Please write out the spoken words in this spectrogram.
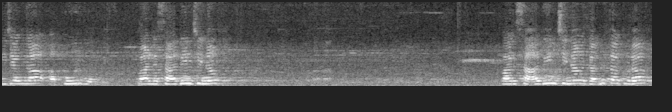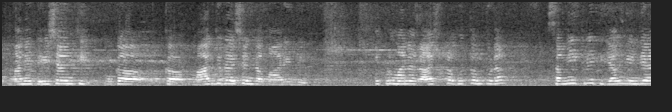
నిజంగా అపూర్వం వాళ్ళు సాధించిన వారు సాధించిన ఘనత కూడా మన దేశానికి ఒక ఒక మార్గదర్శనంగా మారింది. ఇప్పుడు మన రాష్ట్ర ప్రభుత్వం కూడా సమీకృత్ యంగ్ ఇండియా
